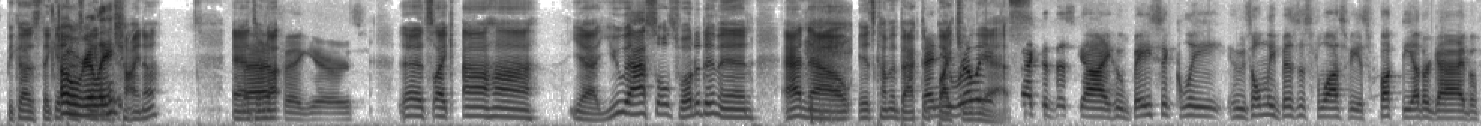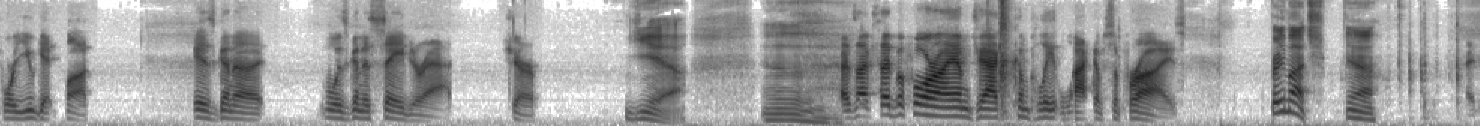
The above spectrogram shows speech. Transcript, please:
because they get Oh, theirs made in really? China, and that they're not. figures. It's like uh huh. Yeah, you assholes voted him in, and now it's coming back to And bite you really you in the ass. expected this guy, who basically whose only business philosophy is fuck the other guy before you get fucked, is gonna was gonna save your ass. Sure. Yeah. Ugh. As I've said before, I am Jack's complete lack of surprise. Pretty much. Yeah.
